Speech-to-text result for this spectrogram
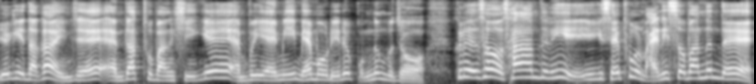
여기다가 이제 M.2 방식의 NVMe 메모리를 꼽는 거죠. 그래서 사람들이 이 제품을 많이 써봤는데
